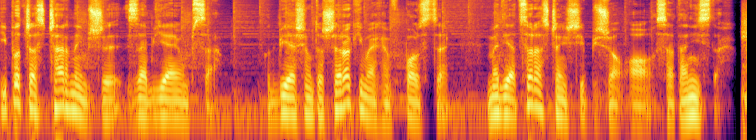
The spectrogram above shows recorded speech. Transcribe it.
i podczas czarnej mszy zabijają psa. Odbija się to szerokim echem w Polsce. Media coraz częściej piszą o satanistach.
